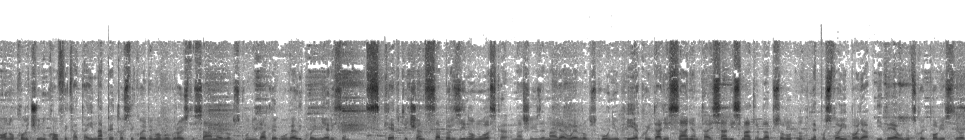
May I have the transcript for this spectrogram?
onu količinu konflikata i napetosti koje bi moglo ugroziti samo Evropsku uniju. Dakle, u velikoj mjeri sam skeptičan sa brzinom ulaska naših zemalja u Evropsku uniju, iako i dalje sanjam taj san i smatram da apsolutno ne postoji bolja ideja u ljudskoj povijesti od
